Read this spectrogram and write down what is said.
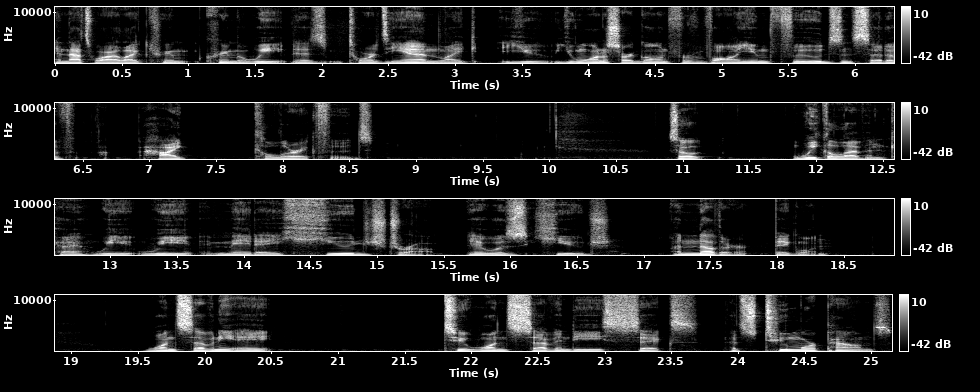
and that's why I like cream cream of wheat is towards the end like you you want to start going for volume foods instead of high caloric foods. So week 11, okay? We we made a huge drop. It was huge. Another big one. 178 to 176. That's two more pounds.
